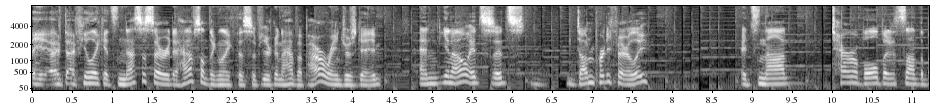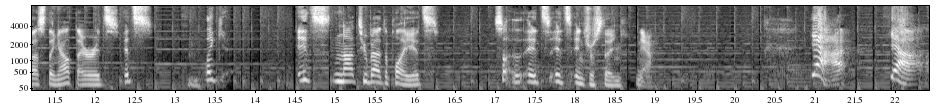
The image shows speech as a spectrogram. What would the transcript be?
I, I feel like it's necessary to have something like this if you're going to have a Power Rangers game, and you know it's it's done pretty fairly. It's not terrible, but it's not the best thing out there. It's it's like it's not too bad to play. It's so it's it's interesting. Yeah. yeah, yeah.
